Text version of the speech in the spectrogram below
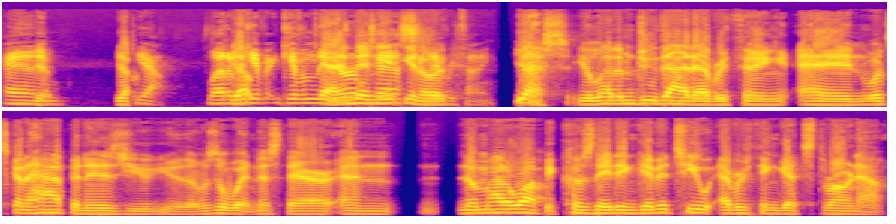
And Yep. Yep. yeah, let them Yep. give give them the Yeah, and urine then you- test you know, and everything. Yes, you let them do that, everything, and what's going to happen is you, you there was a witness there, and no matter what, because they didn't give it to you, everything gets thrown out.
